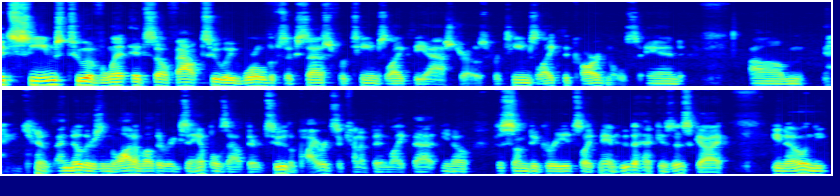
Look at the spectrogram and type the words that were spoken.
it seems to have lent itself out to a world of success for teams like the Astros, for teams like the Cardinals, and um, you know I know there's a lot of other examples out there too. The Pirates have kind of been like that, you know, to some degree. It's like, man, who the heck is this guy, you know? And the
